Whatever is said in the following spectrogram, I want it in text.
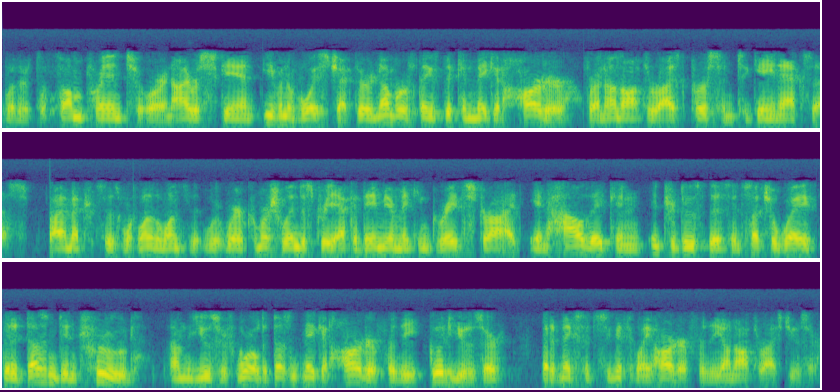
whether it's a thumbprint or an iris scan, even a voice check. There are a number of things that can make it harder for an unauthorized person to gain access. Biometrics is one of the ones that where commercial industry, academia are making great strides in how they can introduce this in such a way that it doesn't intrude on the user's world. It doesn't make it harder for the good user, but it makes it significantly harder for the unauthorized user.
